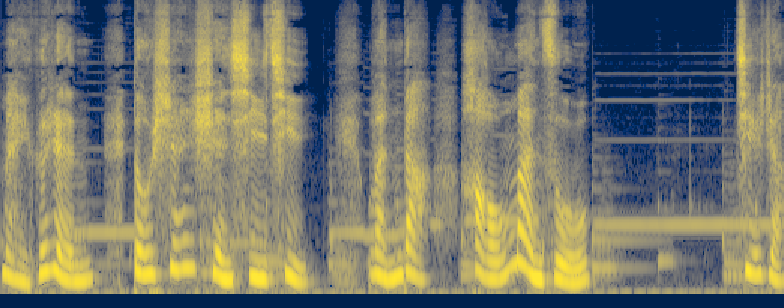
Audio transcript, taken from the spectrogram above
每个人都深深吸气，闻得好满足。接着，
